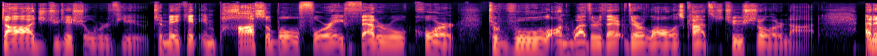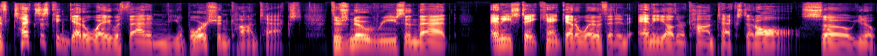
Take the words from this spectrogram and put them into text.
dodge judicial review, to make it impossible for a federal court to rule on whether their, their law is constitutional or not. And if Texas can get away with that in the abortion context, there's no reason that any state can't get away with it in any other context at all. So, you know,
